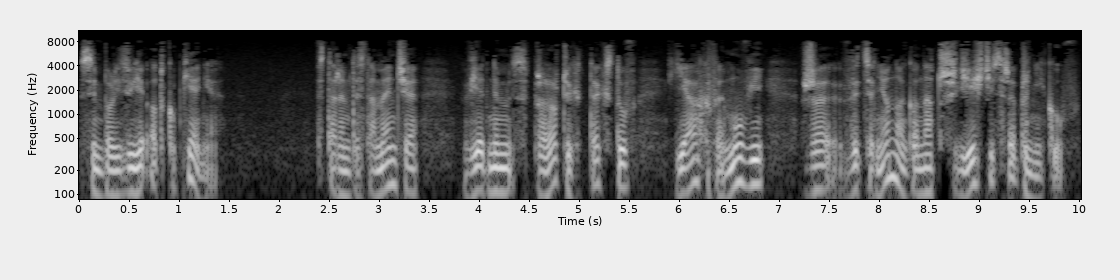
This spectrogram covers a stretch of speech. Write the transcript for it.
symbolizuje odkupienie. W Starym Testamencie w jednym z proroczych tekstów Jahwe mówi, że wyceniono go na trzydzieści srebrników.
